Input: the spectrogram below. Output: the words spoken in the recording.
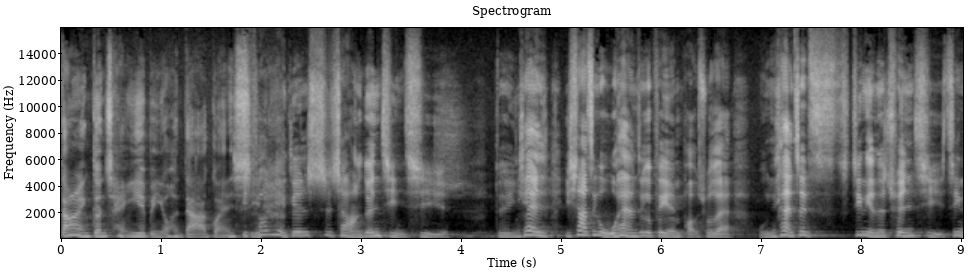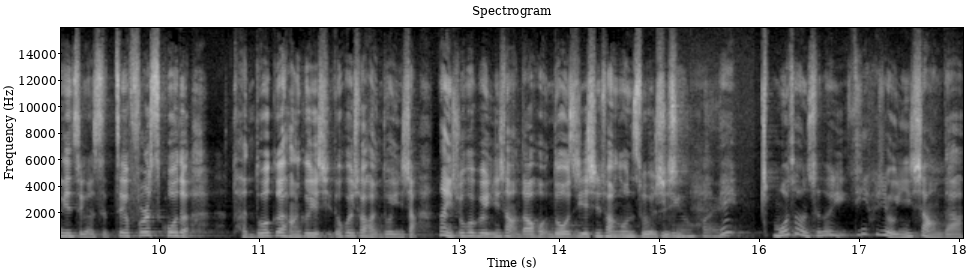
当然跟产业饼有很大的关系一。方面跟市场跟景气，对，你看一下这个武汉这个肺炎跑出来，你看这今年的春季，今年整个是这个 first quarter。很多各行各业其实都会受很多影响，那你说会不会影响到很多这些新创公司做的事情？一定会，某种程度一定会有影响的、啊。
